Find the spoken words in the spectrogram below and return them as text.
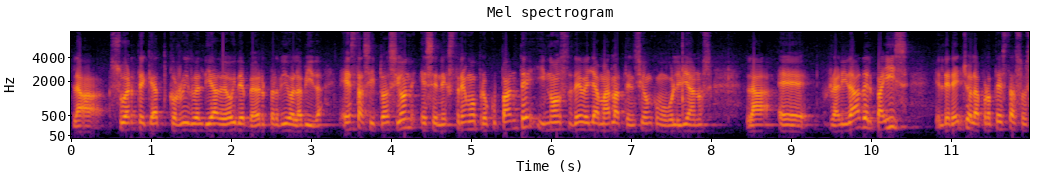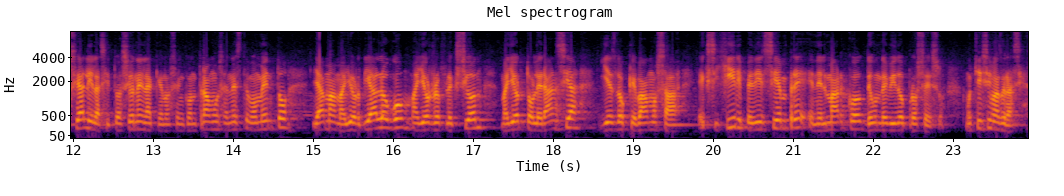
la suerte que ha corrido el día de hoy de haber perdido la vida. Esta situación es en extremo preocupante y nos debe llamar la atención como bolivianos. La eh, realidad del país el derecho a la protesta social y la situación en la que nos encontramos en este momento llama a mayor diálogo, mayor reflexión, mayor tolerancia y es lo que vamos a exigir y pedir siempre en el marco de un debido proceso. Muchísimas gracias.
